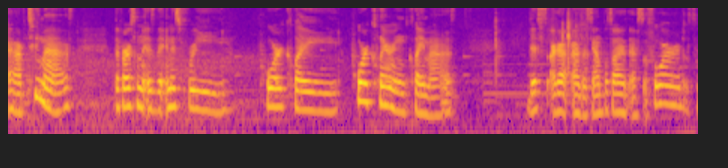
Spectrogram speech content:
I have two masks. The first one is the Innisfree Pore Clay, Pore Clearing Clay Mask. This I got as a sample size as Sephora. This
